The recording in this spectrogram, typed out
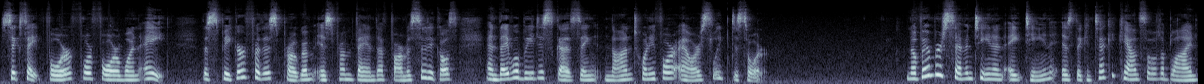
684 4418. The speaker for this program is from Vanda Pharmaceuticals, and they will be discussing non 24 hour sleep disorder. November 17 and 18 is the Kentucky Council of the Blind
